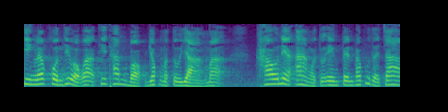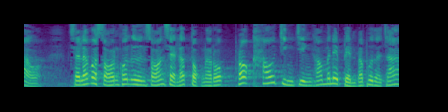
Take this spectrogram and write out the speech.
ริง ๆ แล้วคนที่บอกว่าที่ท่านบอกยกมาตัวอย่างว่าเขาเนี่ยอ้างว่าตัวเองเป็นพระพุทธเจ้า เสร็จแล้วก็สอนคนอื่นสอนเสร็จแล้วตกนรก เพราะเขาจริง ๆเขาไม่ได้เป็นพระพุทธเจ้า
